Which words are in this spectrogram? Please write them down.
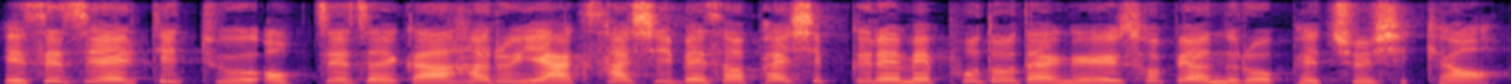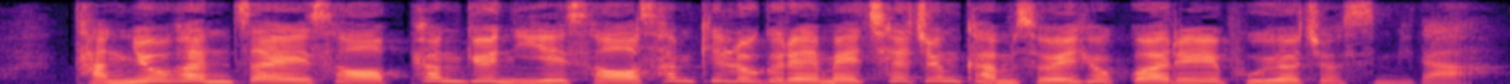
SGLT2 억제제가 하루 약 40에서 80g의 포도당을 소변으로 배출시켜 당뇨 환자에서 평균 2에서 3kg의 체중 감소의 효과를 보여주었습니다.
